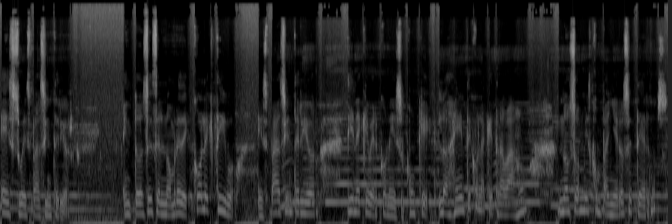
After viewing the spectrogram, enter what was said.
es su espacio interior. Entonces el nombre de colectivo, espacio interior, tiene que ver con eso, con que la gente con la que trabajo no son mis compañeros eternos.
